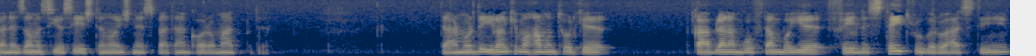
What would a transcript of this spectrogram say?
و نظام سیاسی اجتماعیش نسبتا کارآمد بوده. در مورد ایران که ما همونطور که قبلا هم گفتم با یه فیل استیت روبرو هستیم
